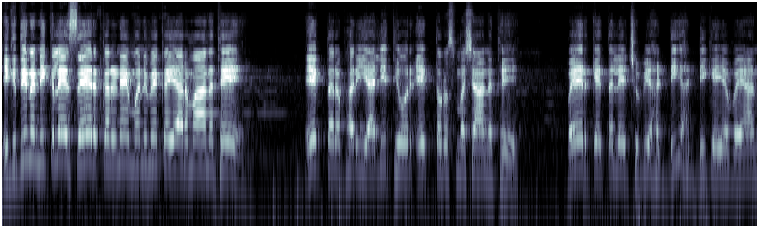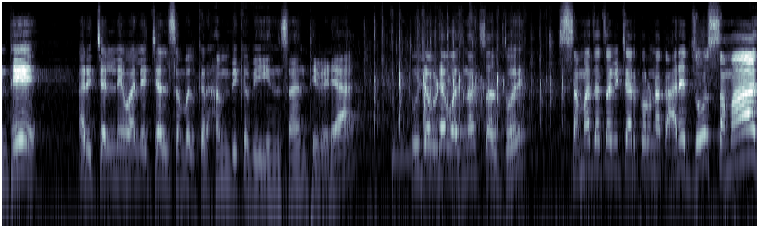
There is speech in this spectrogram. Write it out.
एक दिन निकले सैर करणे मन में कई अरमान थे. एक तरफ हरियाली थी और एक तरफ स्मशान थे। पैर के तले छुबी हड्डी हड्डी के ये बयान थे। अरे चलने वाले चल संभल कर। हम भी कभी इंसान थे वेड्या तू जेवढ्या वजनात चालतोय समाजाचा विचार करू नका. अरे जो समाज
